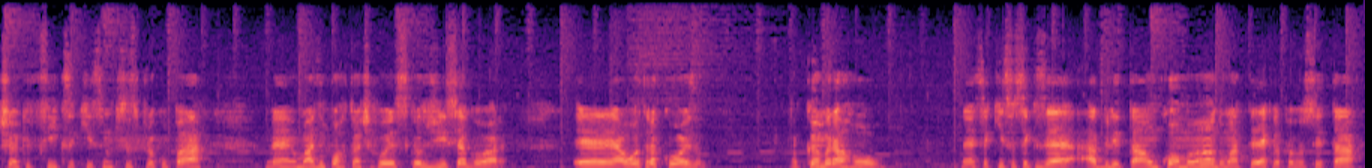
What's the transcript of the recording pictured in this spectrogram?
chunk fix aqui você não precisa se preocupar, né? O mais importante foi isso que eu disse agora. É, a outra coisa, o camera roll, né? Esse aqui se você quiser habilitar um comando, uma tecla para você estar tá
